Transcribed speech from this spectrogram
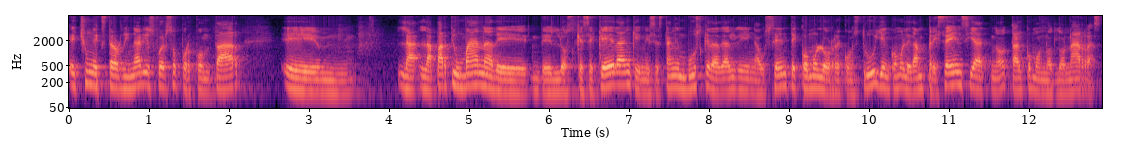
hecho un extraordinario esfuerzo por contar eh, la, parte humana de, los que se quedan, quienes están en búsqueda de alguien ausente, cómo lo reconstruyen, cómo le dan presencia, ¿no? tal como nos lo narras.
